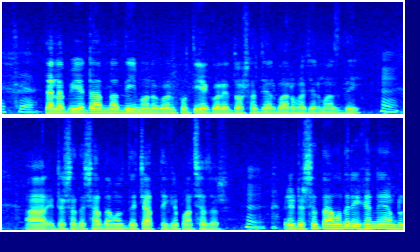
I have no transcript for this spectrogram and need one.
আচ্ছা। তেলাপিয়াটা আপনার দিই মনে করেন প্রতি একরে দশ হাজার বারো হাজার মাছ দিই। আর এটার সাথে সাদা মাছ দিই চার থেকে পাঁচ হাজার। আর এটার সাথে আমাদের এখানে আমরা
